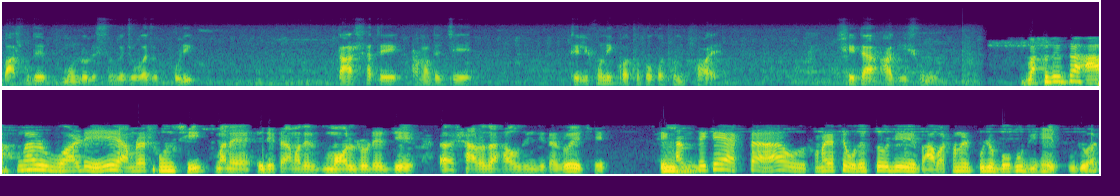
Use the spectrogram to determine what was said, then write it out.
বাসুদেব মণ্ডলের সঙ্গে যোগাযোগ করি। তার সাথে আমাদের যে টেলিফোনিক কথোপকথন হয় সেটা আগে শুনুন। বাসুদেবদা আপনার ওয়ার্ডে আমরা শুনছি মানে যেটা আমাদের মল রোডের যে সারদা হাউজিং যেটা রয়েছে সেখান থেকে একটা শোনা যাচ্ছে ওদের তো যে আবাসনের পুজো বহু দিনের পুজো আর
